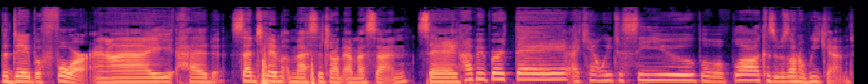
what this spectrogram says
the day before, and I had sent him a message on MSN saying, Happy birthday, I can't wait to see you, blah, blah, blah, because it was on a weekend.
